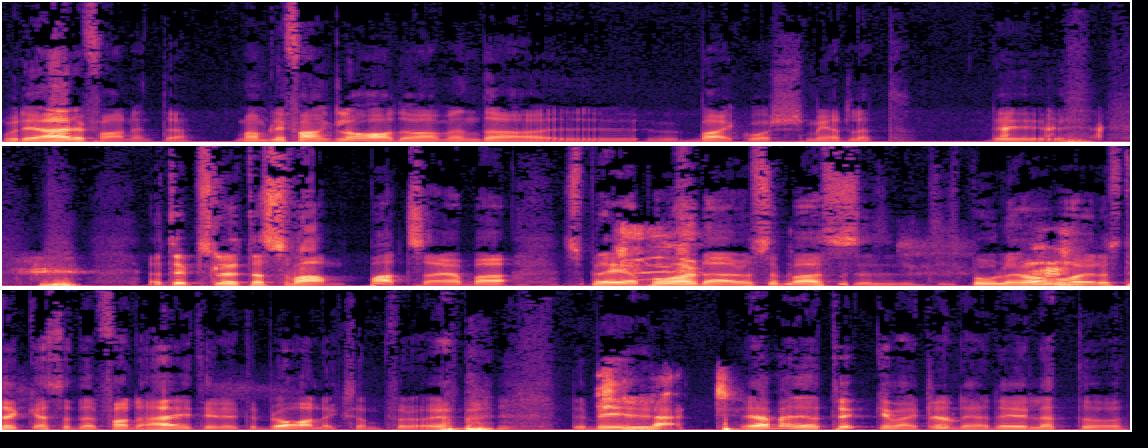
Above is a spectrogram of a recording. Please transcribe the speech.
Och det är det fan inte. Man blir fan glad att använda eh, bikewash-medlet. Det är, jag typ slutar svampat så här. Jag bara sprayar på det där och så bara spolar jag av hojen och så tycker jag så där, fan det här är tillräckligt bra liksom. För jag, bara- det blir ju. Ja men jag tycker verkligen det. Det är lätt att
